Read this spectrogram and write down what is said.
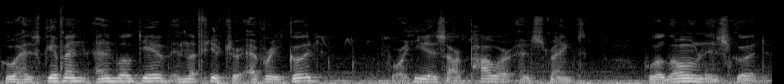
who has given and will give in the future every good, for he is our power and strength, who alone is good,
